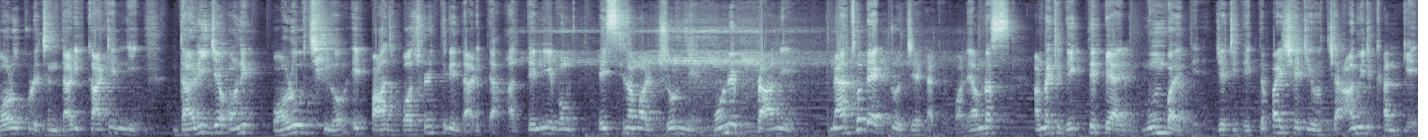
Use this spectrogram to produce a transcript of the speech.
বড় করেছেন, দাড়ি কাটেননি। দাড়ি যে অনেক বড় ছিল, এই পাঁচ বছরে তিনি দাড়িতে হাত দেননি এবং এই সিনেমার জন্য মনে প্রাণে ম্যাথড অ্যাক্টর যেটাকে বলে, আমরা আমরা কি দেখতে পাই মুম্বাইতে? যেটি দেখতে পাই সেটি হচ্ছে আমির খানকে।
